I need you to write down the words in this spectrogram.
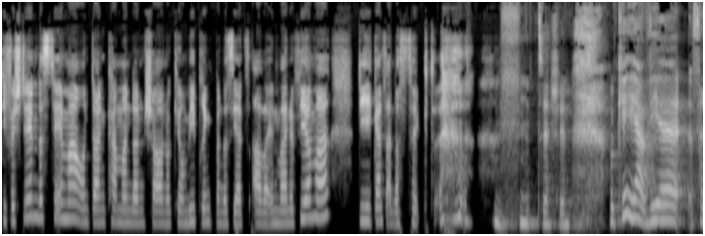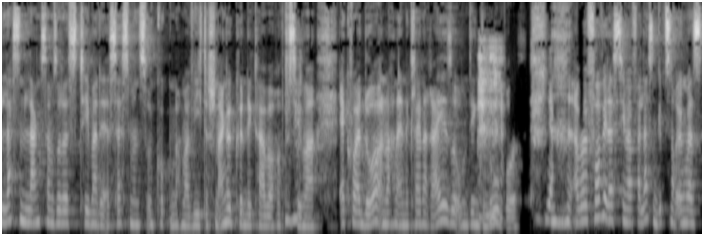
die verstehen das Thema und dann kann man dann schauen, okay, und wie bringt man das jetzt aber in meine Firma, die ganz anders tickt. Sehr schön. Okay, ja, wir verlassen langsam so das Thema der Assessments und gucken nochmal, wie ich das schon angekündigt habe, auch auf das mhm. Thema Ecuador und machen eine kleine Reise um den Globus. ja. Aber bevor wir das Thema verlassen, gibt es noch irgendwas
